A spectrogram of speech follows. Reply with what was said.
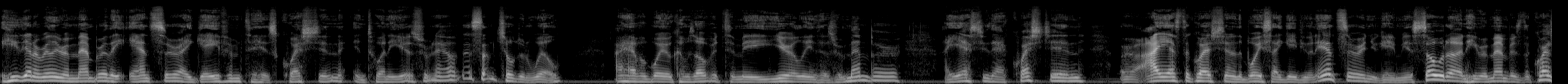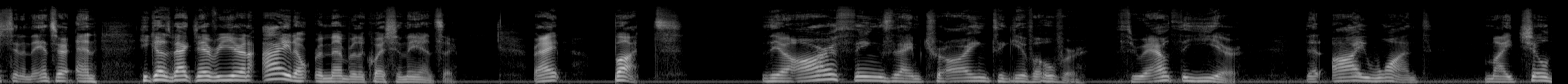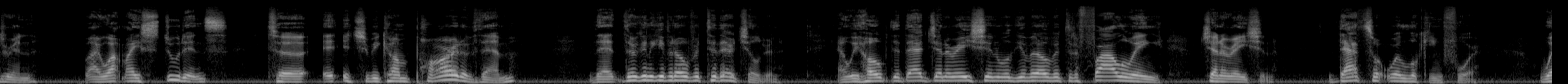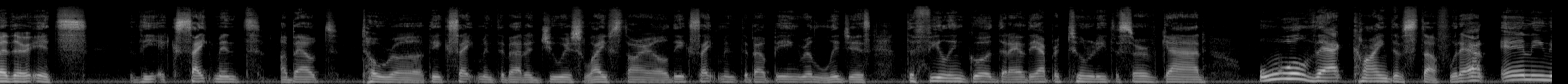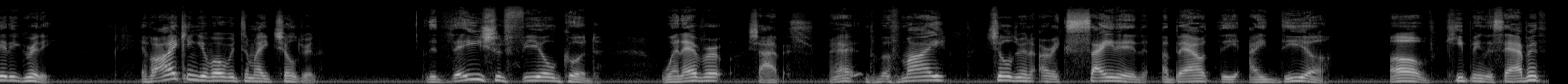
he's going to really remember the answer I gave him to his question in 20 years from now. some children will. I have a boy who comes over to me yearly and says, Remember, I asked you that question, or I asked the question, and the boy said, I gave you an answer, and you gave me a soda, and he remembers the question and the answer, and he comes back to every year, and I don't remember the question, the answer, right? But there are things that I'm trying to give over throughout the year that I want my children, I want my students to, it, it should become part of them that they're going to give it over to their children. And we hope that that generation will give it over to the following generation. That's what we're looking for. Whether it's the excitement about Torah, the excitement about a Jewish lifestyle, the excitement about being religious, the feeling good that I have the opportunity to serve God, all that kind of stuff without any nitty gritty. If I can give over to my children that they should feel good whenever Shabbos, right? if my children are excited about the idea of keeping the Sabbath,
